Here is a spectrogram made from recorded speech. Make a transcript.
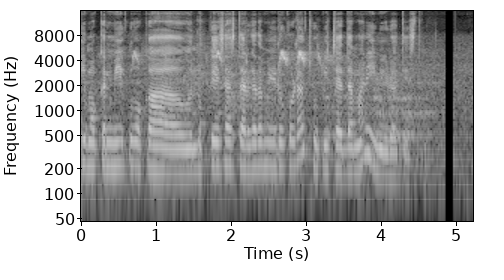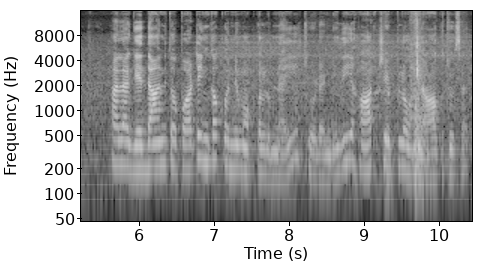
ఈ మొక్కని మీకు ఒక లుక్ వేసేస్తారు కదా మీరు కూడా చూపించేద్దామని ఈ వీడియో తీస్తుంది అలాగే దానితో పాటు ఇంకా కొన్ని మొక్కలు ఉన్నాయి చూడండి. ఇది హార్ట్ షేప్లో ఉంది ఆకు చూసారు?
